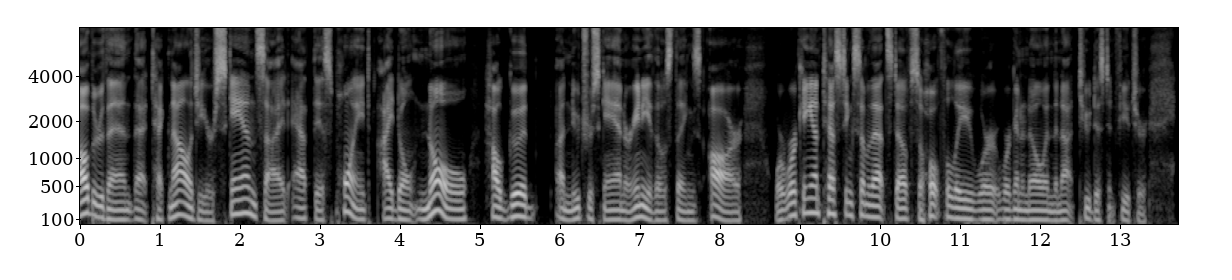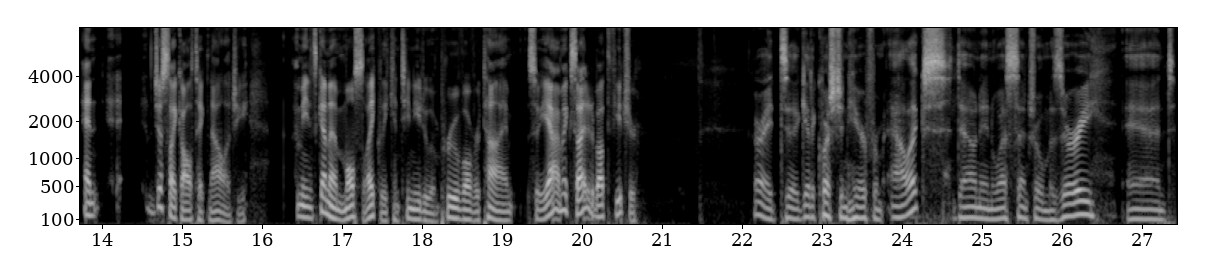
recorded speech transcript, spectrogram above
Other than that technology or scan side at this point, I don't know how good a NutriScan or any of those things are. We're working on testing some of that stuff, so hopefully we're we're going to know in the not too distant future. And eh, just like all technology, I mean, it's going to most likely continue to improve over time. So yeah, I'm excited about the future. All right, uh, get a question here from Alex down in West Central Missouri, and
